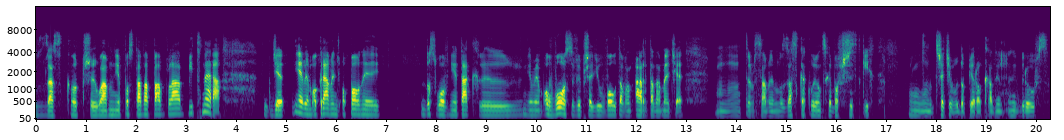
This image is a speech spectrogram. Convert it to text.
zaskoczyła mnie postawa Pawła Bitnera, gdzie, nie wiem, o krawędź opony dosłownie tak, y, nie wiem, o włos wyprzedził Wołta van Arta na mecie. Mm, tym samym zaskakując chyba wszystkich. Mm, trzeci był dopiero Caden Grooves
